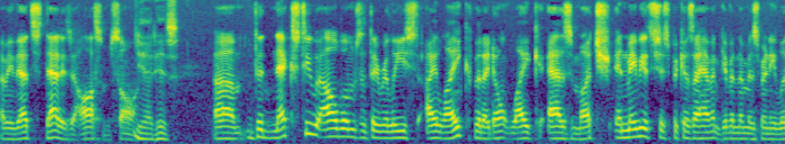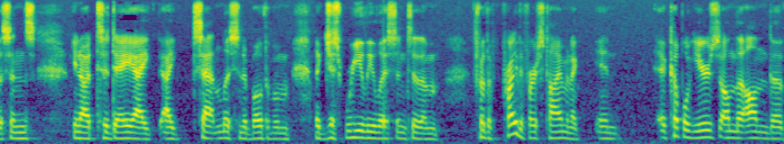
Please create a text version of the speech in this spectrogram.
I mean, that's that is an awesome song. Yeah, it is. Um, the next two albums that they released, I like, but I don't like as much. And maybe it's just because I haven't given them as many listens. You know, today I, I sat and listened to both of them, like just really listened to them for the probably the first time in a in a couple years on the on the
